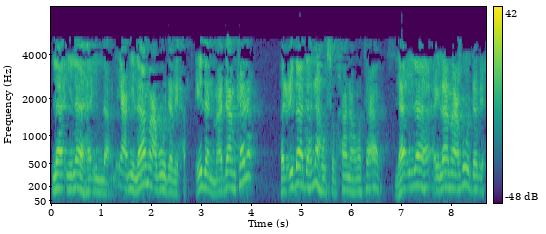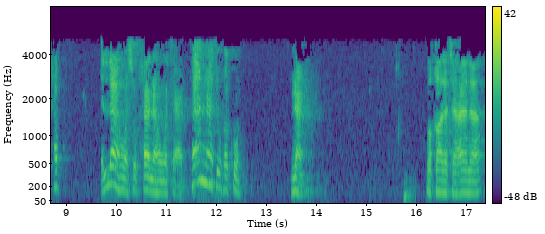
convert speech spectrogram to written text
لا إله إلا يعني لا معبود بحق. إذا ما دام كذا فالعبادة له سبحانه وتعالى. لا إله أي لا معبود بحق إلا هو سبحانه وتعالى. فأنا تؤفكون نعم. وقال تعالى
